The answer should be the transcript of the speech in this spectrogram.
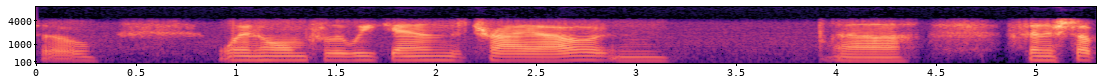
so went home for the weekend to try out and uh finished up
